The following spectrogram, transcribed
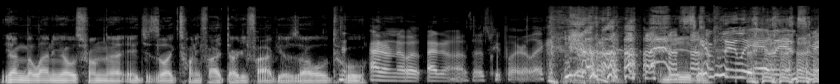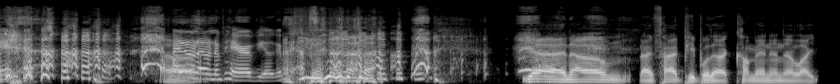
young millennials from the ages of like 25, 35 years old who I don't know. What, I don't know what those people are like. completely alien to me. I don't own a pair of yoga pants. Yeah, and um, I've had people that come in and they're like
